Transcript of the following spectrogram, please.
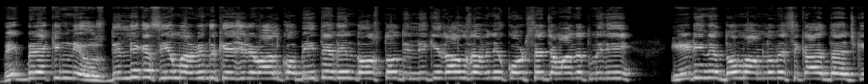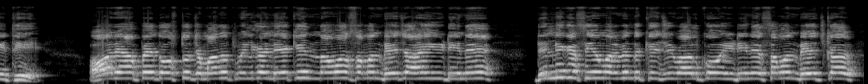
बिग ब्रेकिंग न्यूज़, दिल्ली के सीएम अरविंद केजरीवाल को बीते दिन दोस्तों दिल्ली की राउस एवेन्यू कोर्ट से जमानत मिली। ईडी ने दो मामलों में शिकायत दर्ज की थी। और यहाँ पे दोस्तों जमानत मिल गई, लेकिन नवा समन भेजा है ईडी ने। दिल्ली के सीएम अरविंद केजरीवाल को ईडी ने समन भेजकर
